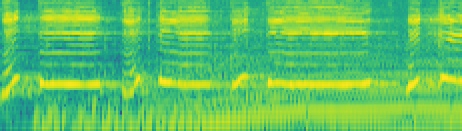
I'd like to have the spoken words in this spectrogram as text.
Düt düt düt düt düt düt düt düt.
